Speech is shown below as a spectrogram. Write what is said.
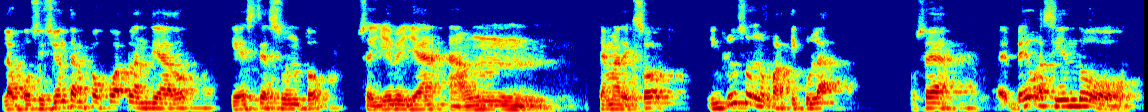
La oposición tampoco ha planteado que este asunto se lleve ya a un tema de exhorto, incluso en lo particular. O sea, veo haciendo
